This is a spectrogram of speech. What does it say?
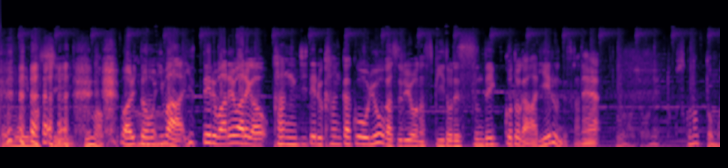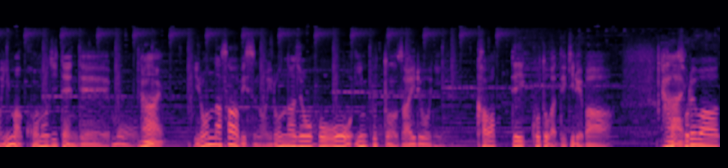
と思いますし 今割とうん今言ってる我々が感じてる感覚を凌駕するようなスピードで進んでいくことがあり得るんですかね。どうなんでしょうね少なくとも今この時点でもうはい。いろんなサービスのいろんな情報をインプットの材料に変わっていくことができれば、まあはいそ。れは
